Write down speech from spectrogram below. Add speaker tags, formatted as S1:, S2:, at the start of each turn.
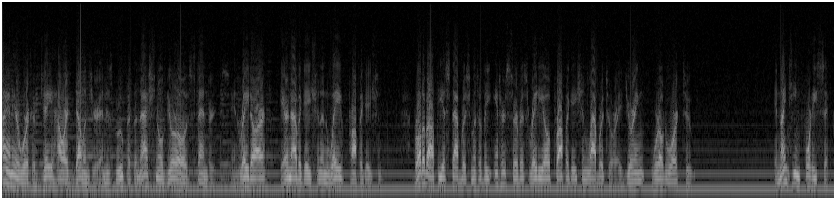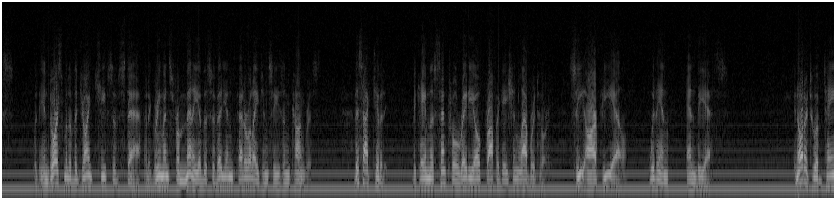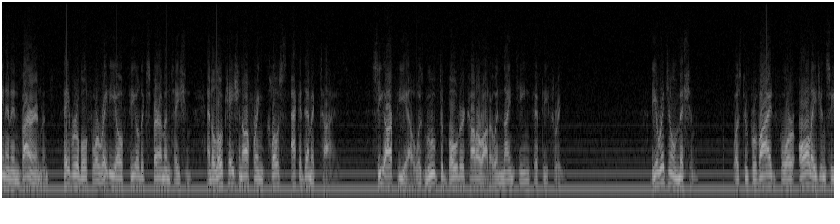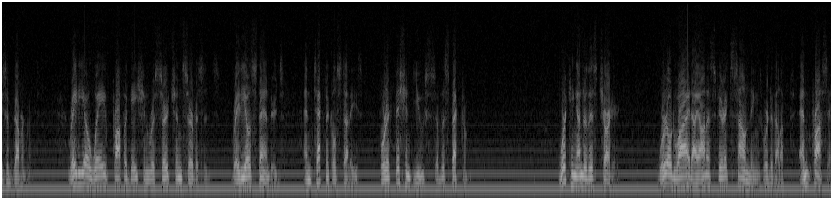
S1: pioneer work of J. Howard Dellinger and his group at the National Bureau of Standards in radar, air navigation, and wave propagation brought about the establishment of the Inter-Service Radio Propagation Laboratory during World War II. In 1946, with the endorsement of the Joint Chiefs of Staff and agreements from many of the civilian federal agencies and Congress, this activity became the Central Radio Propagation Laboratory, CRPL, within NBS. In order to obtain an environment favorable for radio field experimentation and a location offering close academic ties, CRPL was moved to Boulder, Colorado in 1953. The original mission was to provide for all agencies of government radio wave propagation research and services, radio standards, and technical studies for efficient use of the spectrum. Working under this charter, worldwide ionospheric soundings were developed and processed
